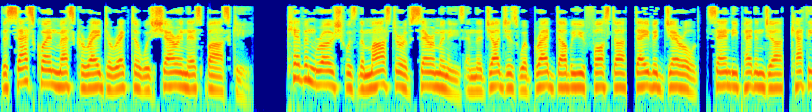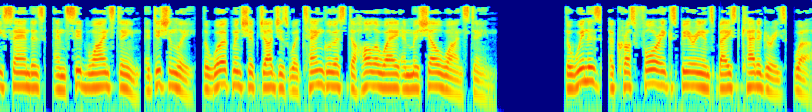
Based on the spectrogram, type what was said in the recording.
The Sasquan Masquerade director was Sharon S. Barsky. Kevin Roche was the master of ceremonies and the judges were Brad W. Foster, David Gerrold, Sandy Pettinger, Kathy Sanders, and Sid Weinstein additionally, the workmanship judges were Tanglwyst de Holloway and Michelle Weinstein. The winners, across four experience-based categories, were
